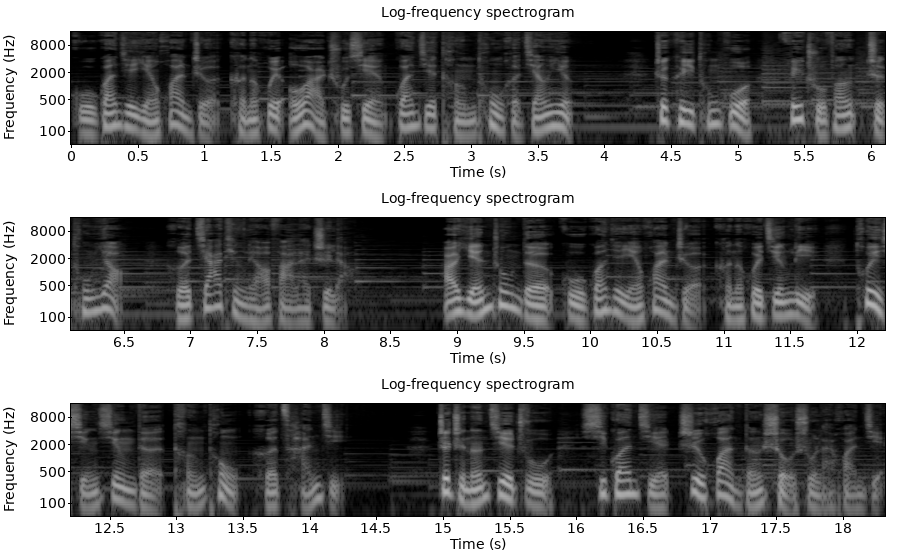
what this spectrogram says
骨关节炎患者可能会偶尔出现关节疼痛和僵硬，这可以通过非处方止痛药和家庭疗法来治疗；而严重的骨关节炎患者可能会经历退行性的疼痛和残疾，这只能借助膝关节置换等手术来缓解。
